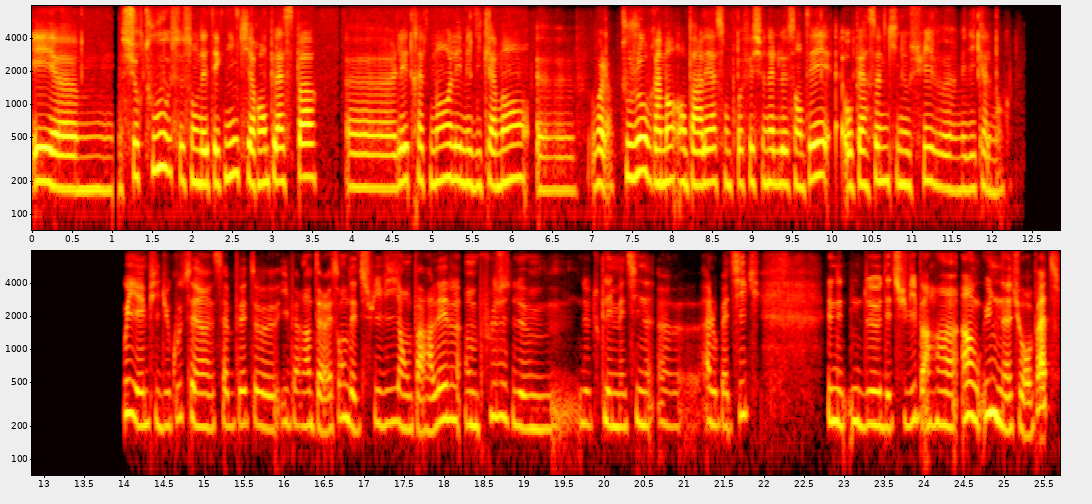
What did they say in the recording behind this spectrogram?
et euh, surtout, ce sont des techniques qui ne remplacent pas euh, les traitements, les médicaments. Euh, voilà, toujours vraiment en parler à son professionnel de santé, aux personnes qui nous suivent médicalement. Oui, et puis du coup, ça, peut être hyper intéressant d'être suivi en parallèle, en plus de, toutes les médecines allopathiques, d'être suivi par un ou une naturopathe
